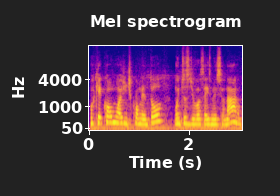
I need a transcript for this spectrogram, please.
porque como a gente comentou, muitos de vocês mencionaram,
